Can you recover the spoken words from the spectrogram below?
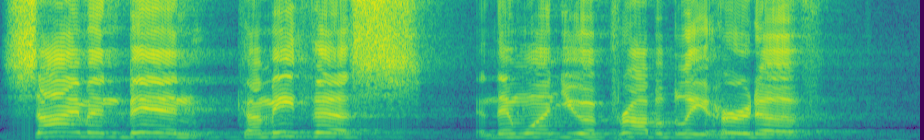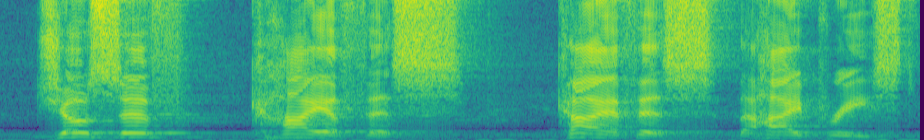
Simon ben Camithus, and then one you have probably heard of, Joseph Caiaphas. Caiaphas, the high priest.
